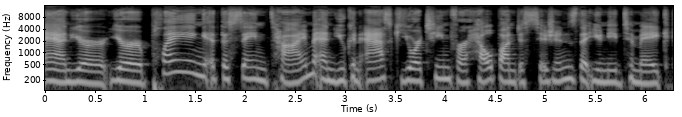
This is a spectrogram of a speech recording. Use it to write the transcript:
and you're you're playing at the same time and you can ask your team for help on decisions that you need to make.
